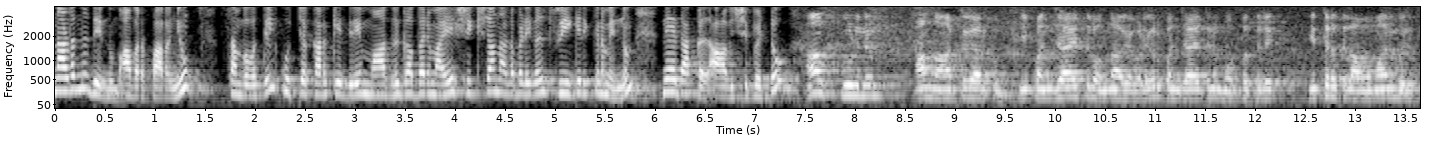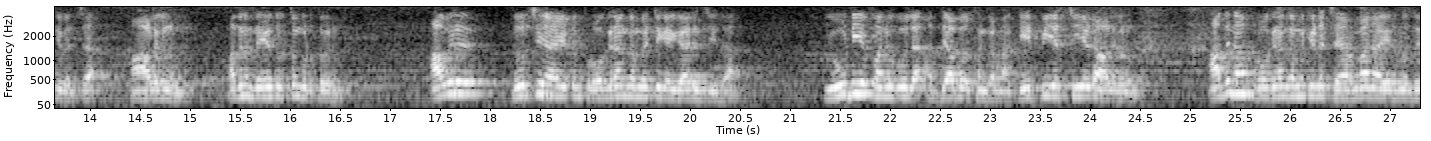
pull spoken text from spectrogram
നടന്നതെന്നും അവർ പറഞ്ഞു. സംഭവത്തിൽ കുറ്റക്കാർക്കെതിരെ മാതൃകാപരമായ ശിക്ഷാ നടപടികൾ സ്വീകരിക്കണമെന്നും നേതാക്കൾ ആവശ്യപ്പെട്ടു. ആ സ്കൂളിനും ആ നാട്ടുകാർക്കും ഈ പഞ്ചായത്തിൽ ഒന്നാകെ വിളയൂർ പഞ്ചായത്തിനും മൊത്തത്തിൽ ഇത്തരത്തിൽ അവമാനം വരുത്തി വെച്ച ആളുകളുണ്ട്. അതിന് നേതൃത്വം കൊടുത്തവരുണ്ട്. അവർ തീർച്ചയായിട്ടും പ്രോഗ്രാം കമ്മിറ്റി കൈകാര്യം ചെയ്ത യു ഡി എഫ് അനുകൂല അധ്യാപക സംഘടന കെ പി എസ് ടിയുടെ ആളുകളും അതിന് പ്രോഗ്രാം കമ്മിറ്റിയുടെ ചെയർമാനായിരുന്നത്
